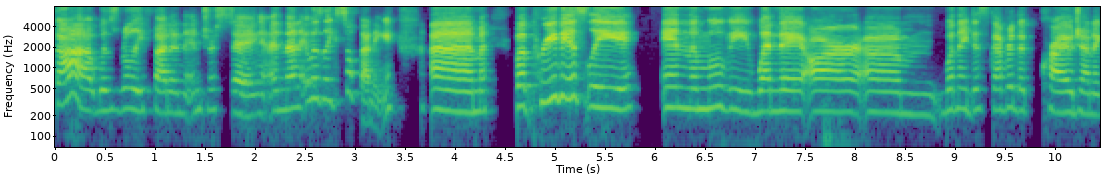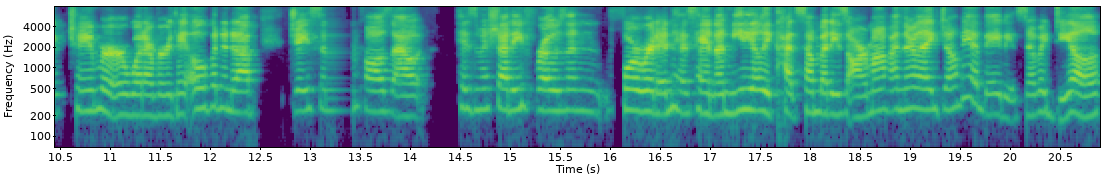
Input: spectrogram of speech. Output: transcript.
thought was really fun and interesting, and then it was like so funny. Um, but previously in the movie when they are um when they discover the cryogenic chamber or whatever they open it up jason falls out his machete frozen forward in his hand immediately cuts somebody's arm off and they're like don't be a baby it's no big deal.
